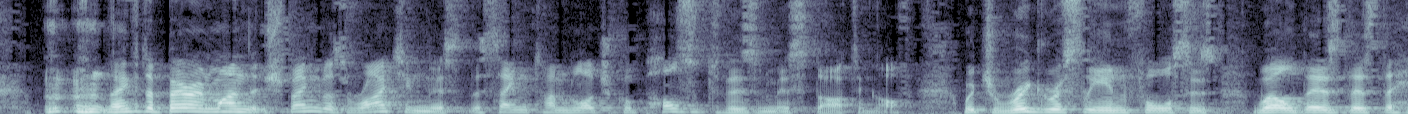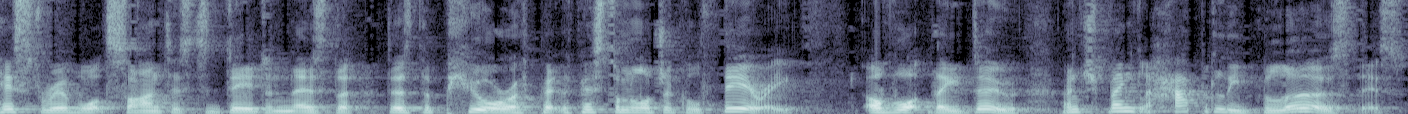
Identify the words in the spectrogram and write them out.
they have to bear in mind that Spengler's writing this at the same time logical positivism is starting off, which rigorously enforces, well, there's, there's the history of what scientists did and there's the, there's the pure epistemological theory of what they do. And Spengler happily blurs this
